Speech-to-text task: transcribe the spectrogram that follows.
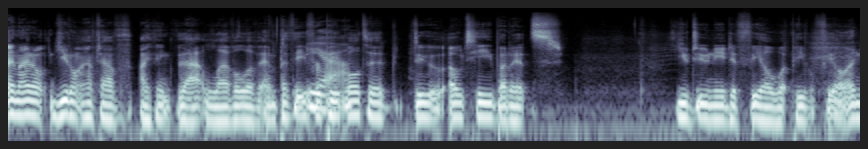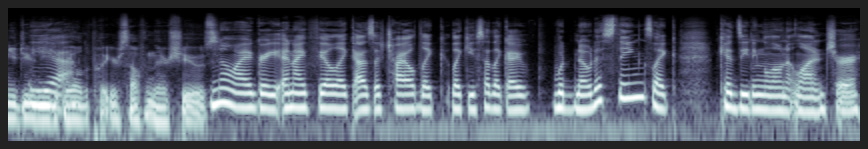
and I don't you don't have to have I think that level of empathy for Yeah. people to do OT, but it's you do need to feel what people feel, and you do need Yeah. to be able to put yourself in their shoes. No, I agree. And I feel like as a child, like like you said, like I would notice things like kids eating alone at lunch or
